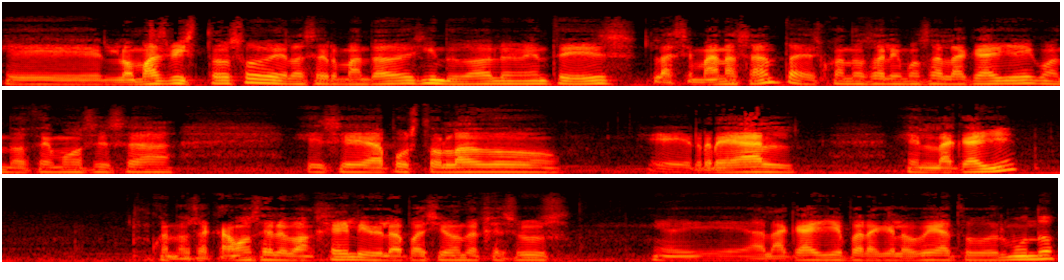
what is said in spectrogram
eh, lo más vistoso de las hermandades indudablemente es la Semana Santa, es cuando salimos a la calle, cuando hacemos esa, ese apostolado real en la calle, cuando sacamos el Evangelio y la pasión de Jesús eh, a la calle para que lo vea todo el mundo,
